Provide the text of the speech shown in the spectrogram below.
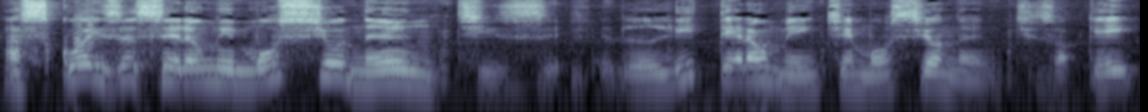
As coisas serão emocionantes, literalmente emocionantes, ok?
